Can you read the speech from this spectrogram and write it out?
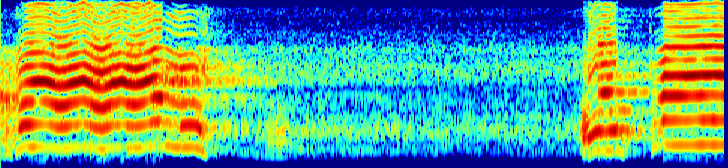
المقام وطاب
